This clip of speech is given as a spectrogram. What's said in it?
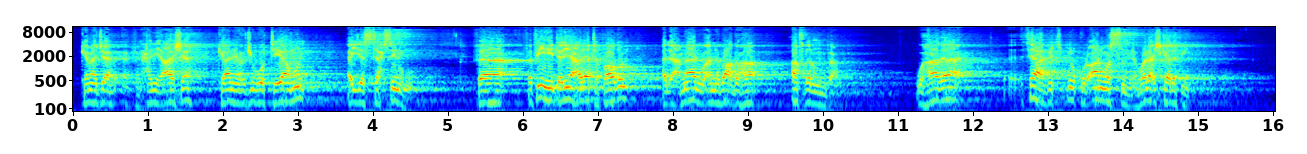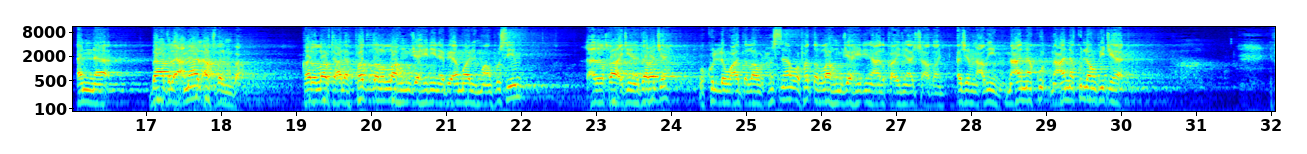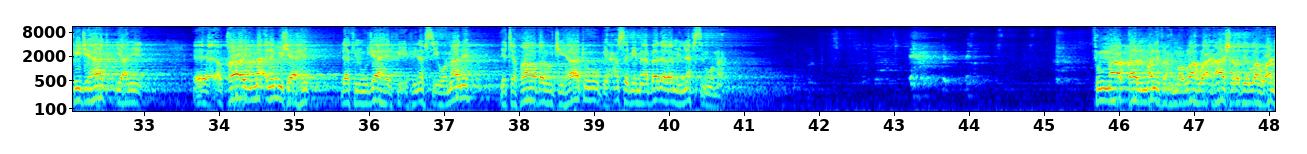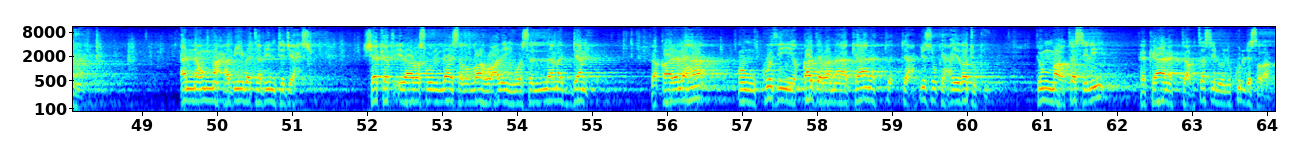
كما جاء في الحديث عائشة كان يعجبه التيامن أي يستحسنه. ففيه دليل على تفاضل الأعمال وأن بعضها أفضل من بعض. وهذا ثابت بالقرآن والسنة ولا إشكال فيه أن بعض الأعمال أفضل من بعض. قال الله تعالى فضل الله المجاهدين بأموالهم وأنفسهم على القاعدين درجة وكل وعد الله الحسنى وفضل الله المجاهدين على القاعدين أجرا عظيما. مع أن مع أن كلهم في جهاد. في جهاد يعني آه، القائد ما لم يجاهد لكن المجاهد في, في نفسه وماله يتفاضل جهاده بحسب ما بذل من نفس ومال. ثم قال المؤلف رحمه الله وعن عائشة رضي الله عنها أن أم حبيبة بنت جحش شكت إلى رسول الله صلى الله عليه وسلم الدم فقال لها امكثي قدر ما كانت تحبسك حيضتك ثم اغتسلي فكانت تغتسل لكل صلاة.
